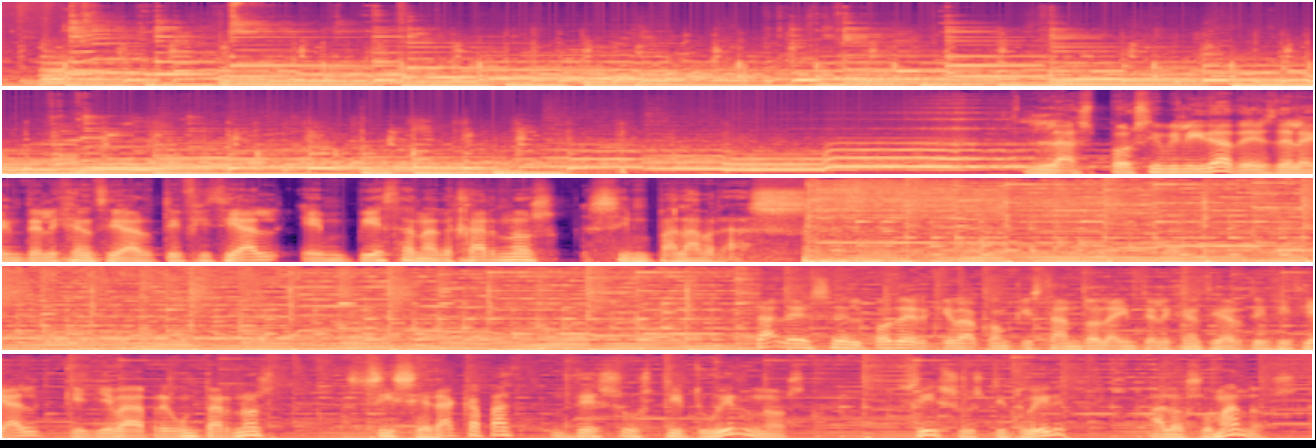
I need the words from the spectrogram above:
Las posibilidades de la inteligencia artificial empiezan a dejarnos sin palabras. Tal es el poder que va conquistando la inteligencia artificial que lleva a preguntarnos si será capaz de sustituirnos, sí, sustituir a los humanos.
